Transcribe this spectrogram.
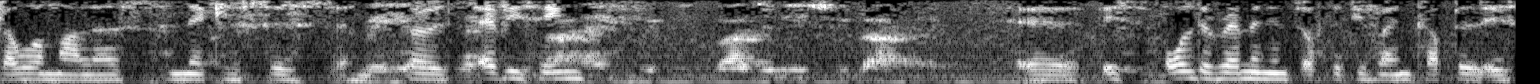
flower malas, necklaces and pearls, everything uh, is all the remnants of the divine couple is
